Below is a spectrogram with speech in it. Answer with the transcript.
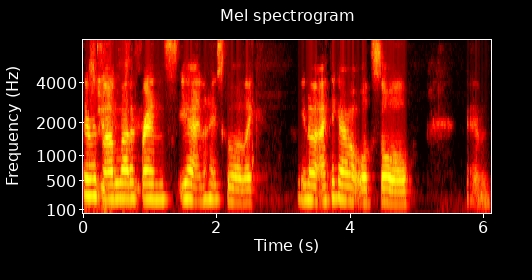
there was not a lot of friends, yeah, in high school. Like, you know, I think I have an old soul. And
